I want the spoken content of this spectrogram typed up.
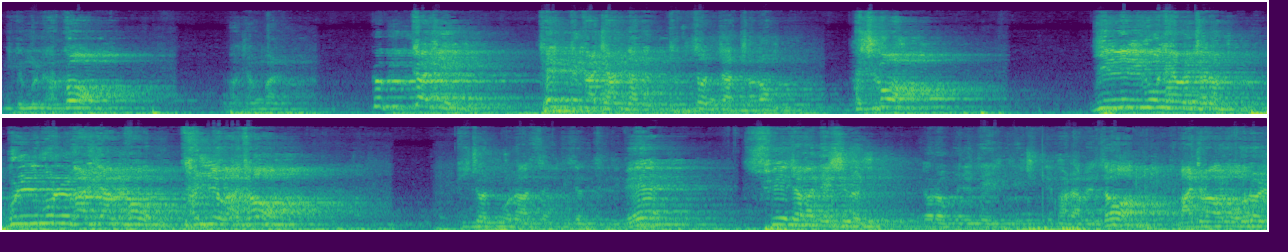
믿음을 갖고 어, 정말 끝까지 될 때까지 한다는 특선자처럼 하시고 119 대원처럼 물문을 가리지 않고 달려가서 비전 보너스 비전 트립의 수혜자가 되시는 여러분이 되- 되시길 바라면서 마지막으로 오늘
